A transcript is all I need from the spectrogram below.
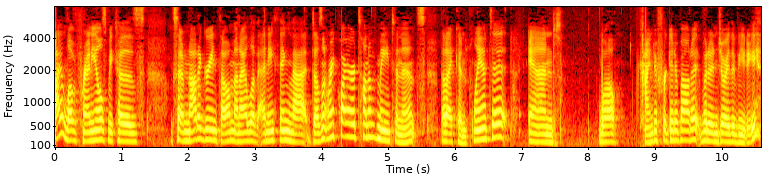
I love perennials because like I said, I'm not a green thumb and I love anything that doesn't require a ton of maintenance, that I can plant it and, well, kind of forget about it, but enjoy the beauty.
